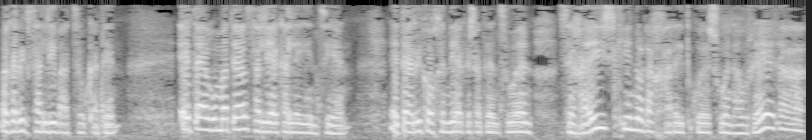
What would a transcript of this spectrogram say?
bakarrik zaldi bat zeukaten. Eta egun batean zaldiak ale egin ziren. Eta herriko jendeak esaten zuen, ze gaizki nola jarraituko zuen aurrera,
